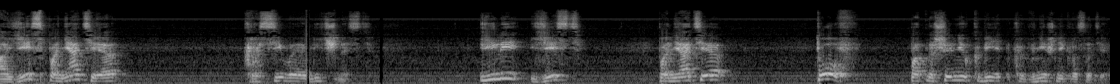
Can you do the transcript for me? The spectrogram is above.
А есть понятие красивая личность. Или есть понятие тов по отношению к внешней красоте.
